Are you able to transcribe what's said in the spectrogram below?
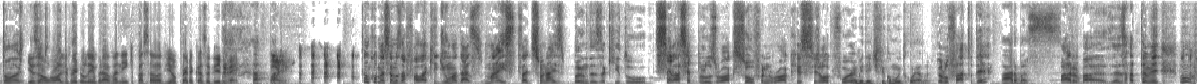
Então a Guizão, o Oliver não lembrava nem que passava avião perto da casa dele, velho. Olha, Então começamos a falar aqui de uma das mais tradicionais bandas aqui do, sei lá, se é blues rock, soul fun rock, seja lá o que for, Eu me identifico muito com ela. pelo fato de Barbas. barbas, exatamente. Vamos,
